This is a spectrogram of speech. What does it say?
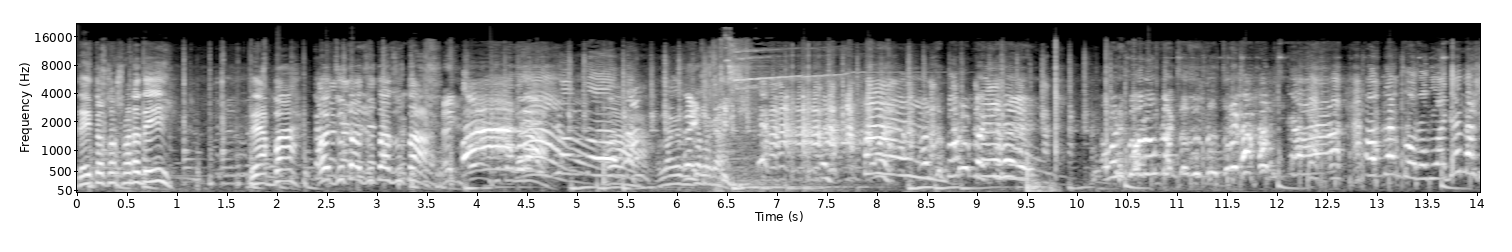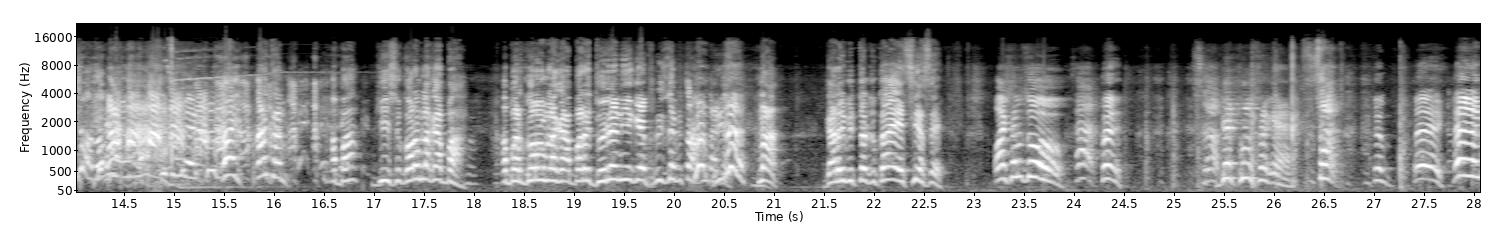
দেই তো চশমাটা দেই দে আব্বা। ওই জুতা জুতা জুতা। এই, জুতা পরা। লাগা জুতা লাগা। আপনার গরম লাগে না সরম এই, এই থাম। আব্বা কি গরম লাগে আব্বা। আবার গরম লাগে আব্বারে ধরে নিয়ে গিয়ে ফ্রিজের ভিতর। না গাড়ির ভিতর ঢুকা এসি আছে ওই শামসু গেট খুলছ না কে? এই, এই,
